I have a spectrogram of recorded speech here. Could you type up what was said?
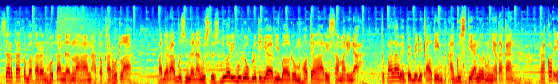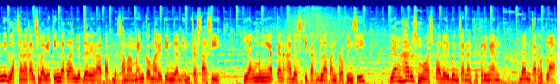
serta kebakaran hutan dan lahan atau karhutla pada Rabu 9 Agustus 2023 di Ballroom Hotel Haris Samarinda. Kepala BPBD Kaltim, Agustianur menyatakan, rakor ini dilaksanakan sebagai tindak lanjut dari rapat bersama Menko Maritim dan Investasi yang mengingatkan ada sekitar 8 provinsi yang harus mewaspadai bencana kekeringan dan karhutlah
